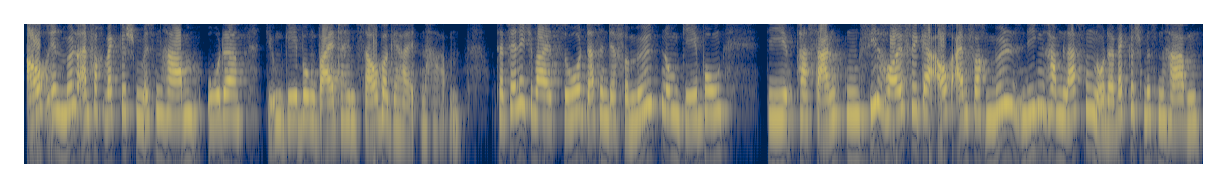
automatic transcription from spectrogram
auch ihren Müll einfach weggeschmissen haben oder die Umgebung weiterhin sauber gehalten haben. Tatsächlich war es so, dass in der vermüllten Umgebung die Passanten viel häufiger auch einfach Müll liegen haben lassen oder weggeschmissen haben,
